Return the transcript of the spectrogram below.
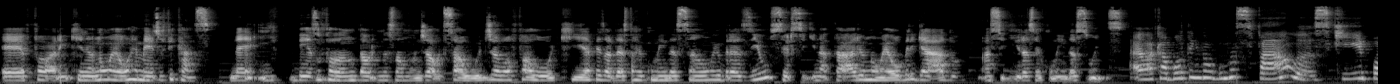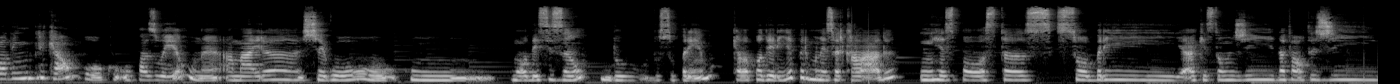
é, falarem que não é um remédio eficaz, né? E mesmo falando da Organização Mundial de Saúde, ela falou que apesar dessa recomendação e o Brasil ser signatário, não é obrigado a seguir as recomendações. Ela acabou tendo algumas falas que podem implicar um pouco o Pazuello, né? A Mayra chegou com uma decisão do, do Supremo que ela poderia permanecer calada em respostas sobre a questão de, da falta de,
